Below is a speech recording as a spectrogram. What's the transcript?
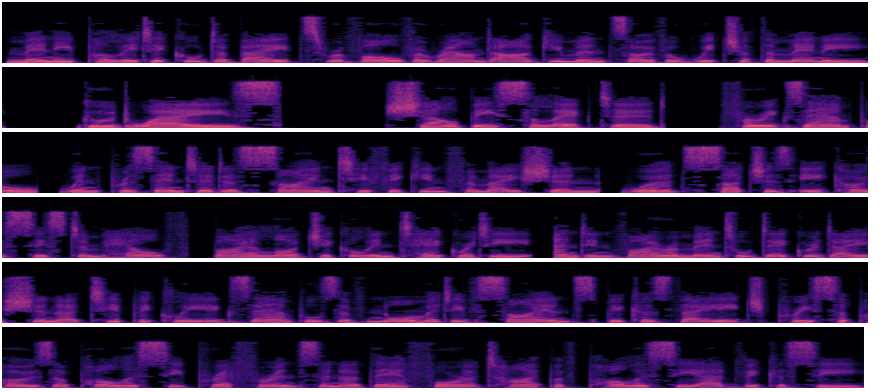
Many political debates revolve around arguments over which of the many good ways shall be selected. For example, when presented as scientific information, words such as ecosystem health, biological integrity, and environmental degradation are typically examples of normative science because they each presuppose a policy preference and are therefore a type of policy advocacy.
